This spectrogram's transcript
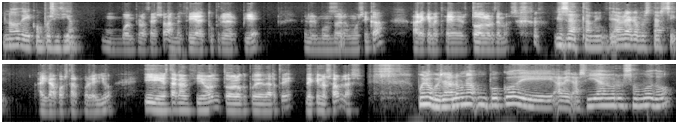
¿no? De composición. Un buen proceso, has metido ya tu primer pie en el mundo de la música. Ahora hay que meter todos los demás. Exactamente, habrá que apostar, sí. hay que apostar por ello. Y esta canción, todo lo que puede darte, ¿de qué nos hablas? Bueno, pues habla una- un poco de, a ver, así a grosso modo,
